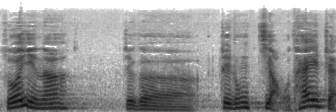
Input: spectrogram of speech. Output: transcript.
所以呢，这个这种脚胎枕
